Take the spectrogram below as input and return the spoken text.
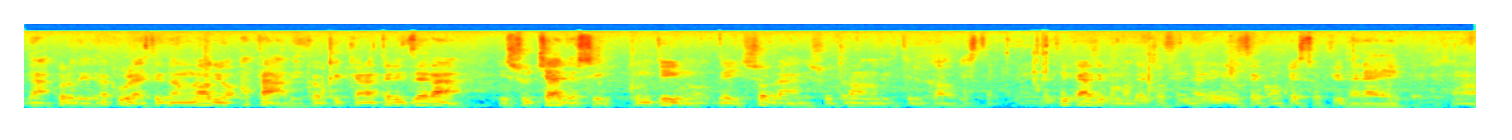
da quello dei Draculesti da un odio atavico che caratterizzerà il succedersi continuo dei sovrani sul trono di Tilgovist. In questi casi, come ho detto fin dall'inizio, con questo chiuderei, perché sennò...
